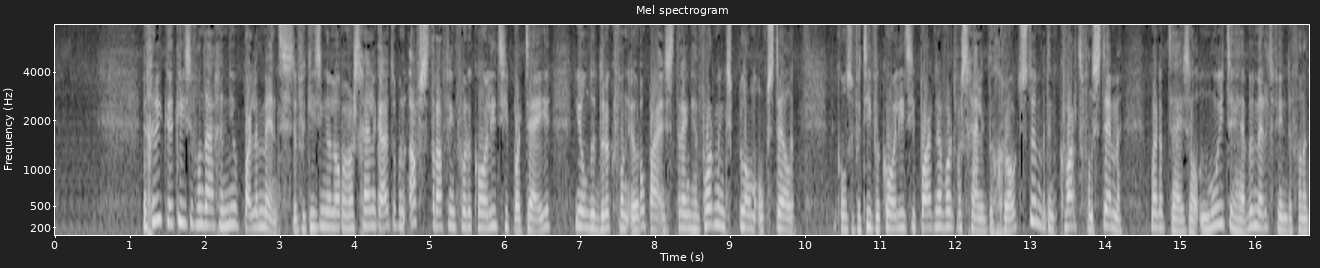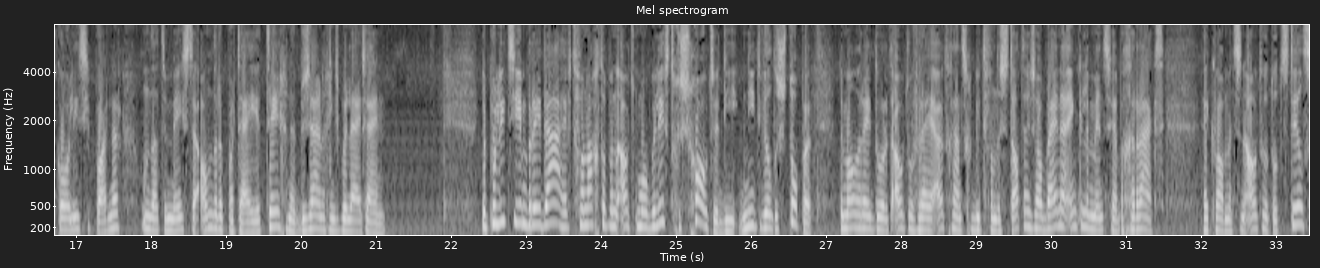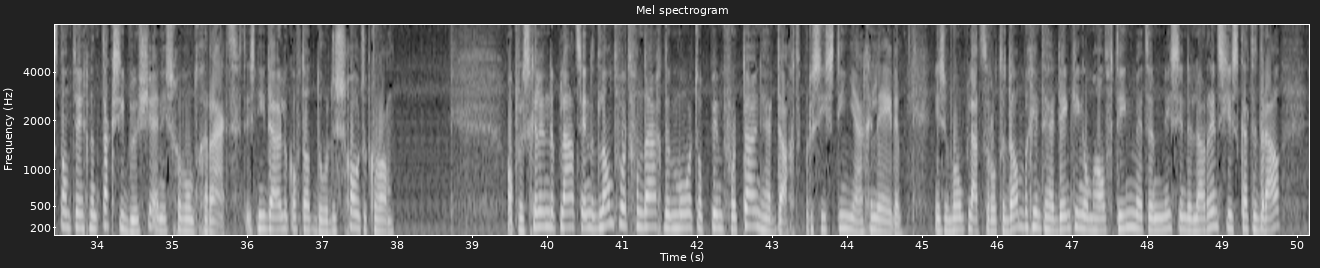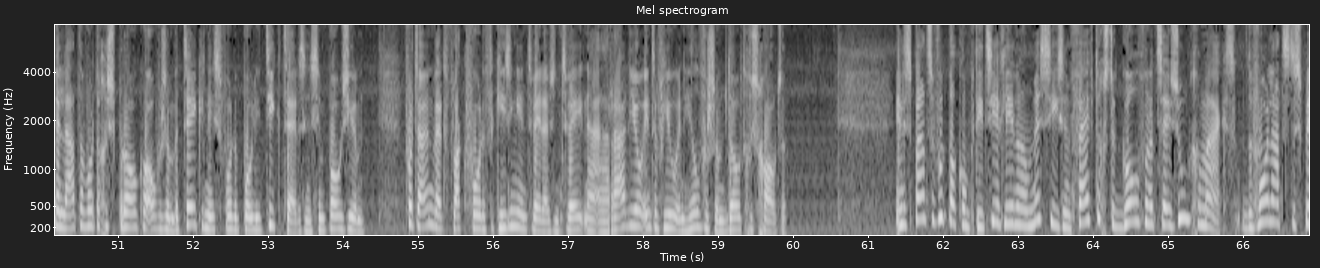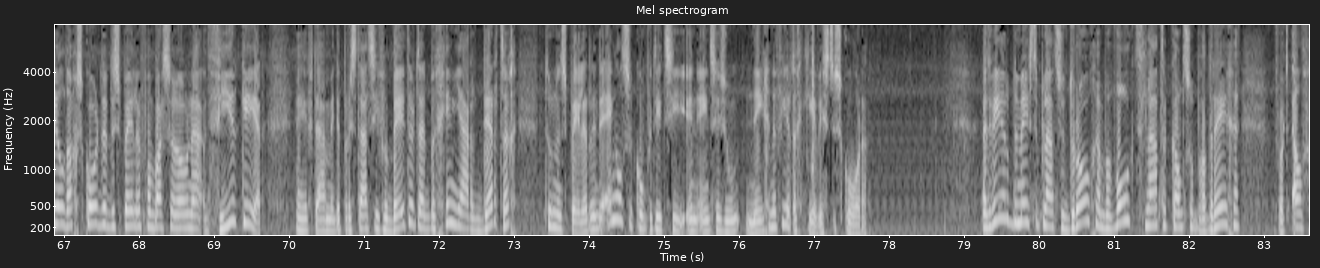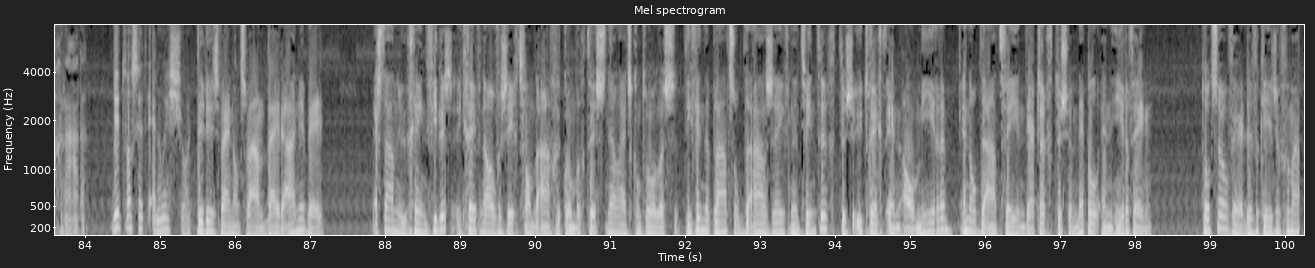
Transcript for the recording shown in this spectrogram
De Grieken kiezen vandaag een nieuw parlement. De verkiezingen lopen waarschijnlijk uit op een afstraffing voor de coalitiepartijen die onder druk van Europa een streng hervormingsplan opstelden. De conservatieve coalitiepartner wordt waarschijnlijk de grootste met een kwart van de stemmen. Maar de partij zal moeite hebben met het vinden van een coalitiepartner omdat de meeste andere partijen tegen het bezuinigingsbeleid zijn. De politie in Breda heeft vannacht op een automobilist geschoten die niet wilde stoppen. De man reed door het autovrije uitgaansgebied van de stad en zou bijna enkele mensen hebben geraakt. Hij kwam met zijn auto tot stilstand tegen een taxibusje en is gewond geraakt. Het is niet duidelijk of dat door de schoten kwam. Op verschillende plaatsen in het land wordt vandaag de moord op Pim Fortuyn herdacht, precies tien jaar geleden. In zijn woonplaats Rotterdam begint de herdenking om half tien met een mis in de Laurentiuskathedraal en later wordt er gesproken over zijn betekenis voor de politiek tijdens een symposium. Fortuyn werd vlak voor de verkiezingen in 2002 na een radio-interview in Hilversum doodgeschoten. In de Spaanse voetbalcompetitie heeft Lionel Messi zijn 50ste goal van het seizoen gemaakt. De voorlaatste speeldag scoorde de speler van Barcelona vier keer. Hij heeft daarmee de prestatie verbeterd uit begin jaren 30, toen een speler in de Engelse competitie in één seizoen 49 keer wist te scoren. Het weer op de meeste plaatsen droog en bewolkt, later kans op wat regen. Het wordt 11 graden. Dit was het NOS Short. Dit is Wijnand Zwaan bij de ANWB. Er staan nu geen files. Ik geef een overzicht van de aangekondigde snelheidscontroles. Die vinden plaats op de A27 tussen Utrecht en Almere en op de A32 tussen Meppel en Heerenveen. Tot zover de verkeersinformatie.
